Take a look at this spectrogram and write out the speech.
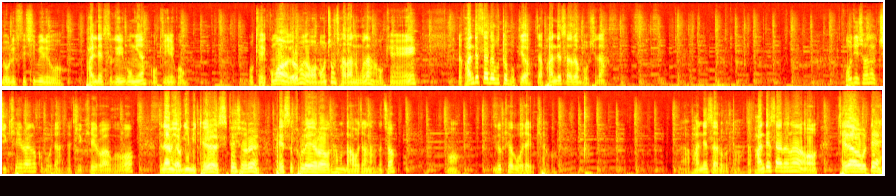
요리스 11이고 발레스도 10이야? 오케이 10 오케이 고마워요. 여러분 어, 엄청 잘하는구나. 오케이. 자 반대사르부터 볼게요. 자 반대사르 한번 봅시다. 포지션을 GK로 해놓고 보자. 자 GK로 하고. 그 다음에 여기 밑에를 스페셜을 베스트 플레이어로 한번 나오잖아. 그쵸? 어 이렇게 하고 보자 이렇게 하고. 자 반대사르부터. 자 반대사르는 어 제가 볼 때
